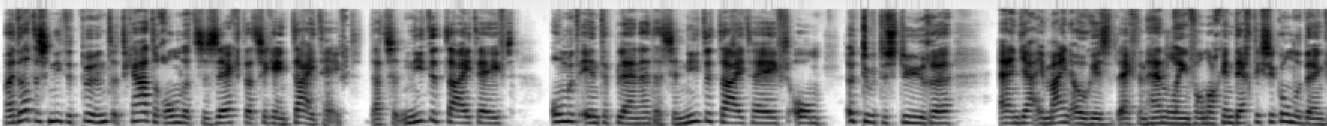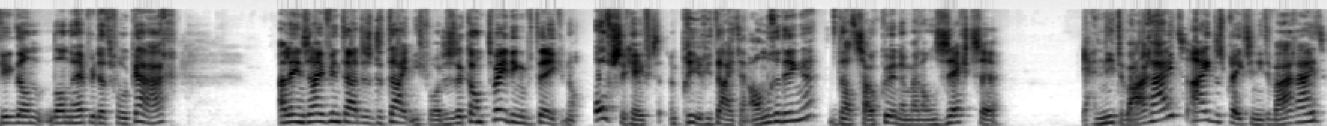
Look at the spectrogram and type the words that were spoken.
Maar dat is niet het punt. Het gaat erom dat ze zegt dat ze geen tijd heeft. Dat ze niet de tijd heeft om het in te plannen. Dat ze niet de tijd heeft om het toe te sturen. En ja, in mijn ogen is het echt een handeling van nog geen 30 seconden, denk ik. Dan, dan heb je dat voor elkaar. Alleen zij vindt daar dus de tijd niet voor. Dus dat kan twee dingen betekenen. Of ze geeft een prioriteit aan andere dingen. Dat zou kunnen, maar dan zegt ze ja, niet de waarheid. Eigenlijk dan spreekt ze niet de waarheid.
